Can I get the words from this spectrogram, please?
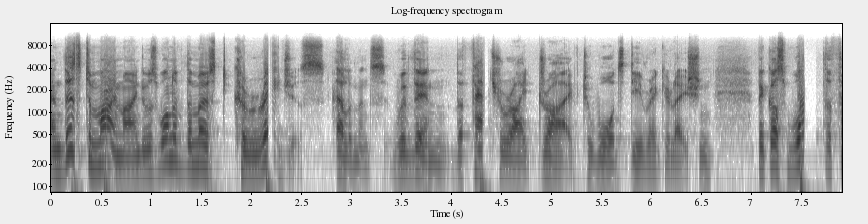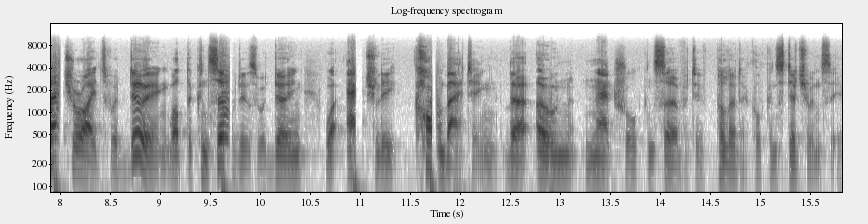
And this, to my mind, was one of the most courageous elements within the Thatcherite drive towards deregulation, because what the Thatcherites were doing, what the Conservatives were doing, were actually combating their own natural conservative political constituency.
